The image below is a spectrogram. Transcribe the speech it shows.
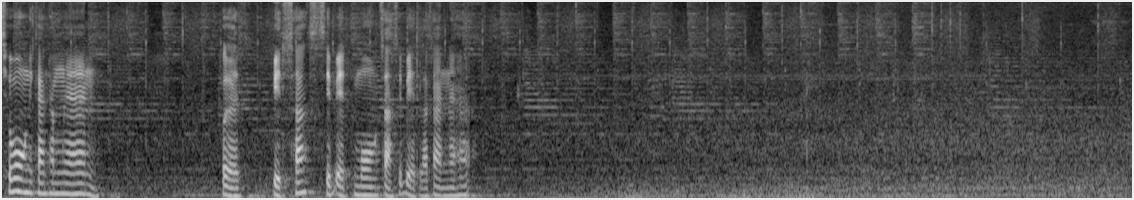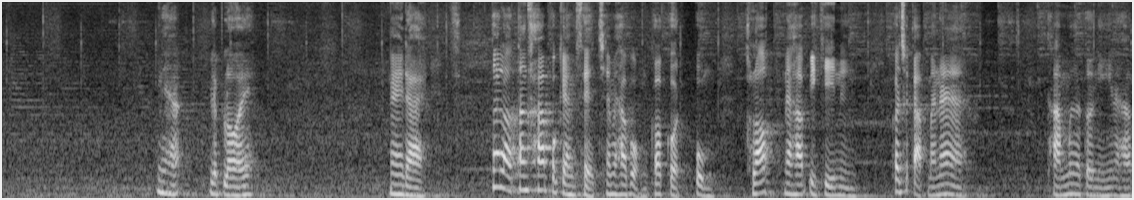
ชั่วโมงในการทำงาน เปิดปิดสัก 11โมง31แล้วกันนะฮะ เนี่ยฮะเรียบร้อย ง่ายได้เมื่อเราตั้งค่าโปรแกรมเสร็จใช่ไหมครับผมก็กดปุ่ม clock นะครับ อีกทีหนึ่งก็จะกลับมาหน้า timer ตัวนี้นะครับ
